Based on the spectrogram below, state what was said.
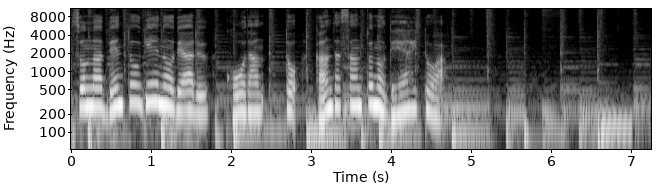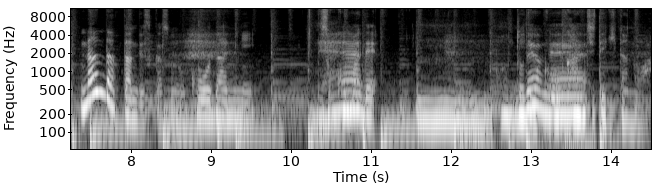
そんな伝統芸能である講談と神田さんとの出会いとは？何だったんですかその講談に、ね、そこまで。うん本当だよね。感じてきたのは。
